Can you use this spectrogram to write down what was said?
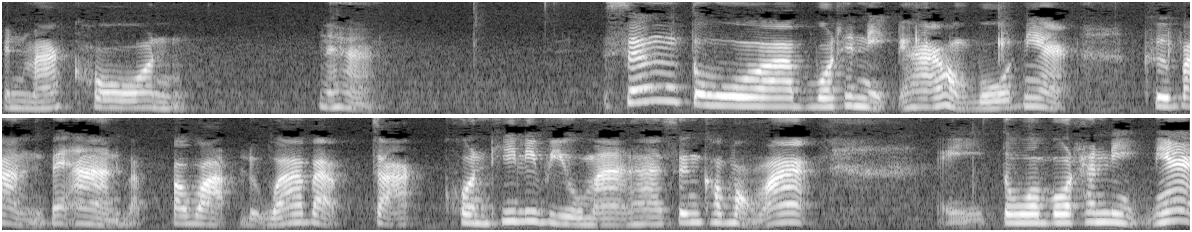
เป็นมาร์คโคนนะคะซึ่งตัวโบทานิกนะคะของบูธเนี่ย คือปั่นไปอ่านแบบประวัติหรือว่าแบบจากคนที่รีวิวมานะคะซึ่งเขาบอกว่าไอตัวโบทานิกเนี่ย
